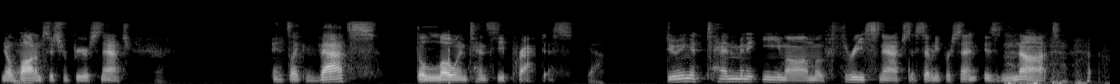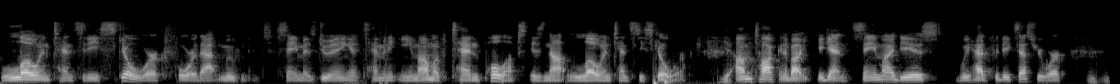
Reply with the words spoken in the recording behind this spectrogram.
you know Yeah. bottom position for your snatch Yeah. and it's like that's the low intensity practice Yeah. Doing a 10 minute emom of three snatch to 70% is not low intensity skill work for that movement. Same as doing a 10 minute EMOM of 10 pull ups is not low intensity skill work. Yeah. I'm talking about, again, same ideas we had for the accessory work. Mhm.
